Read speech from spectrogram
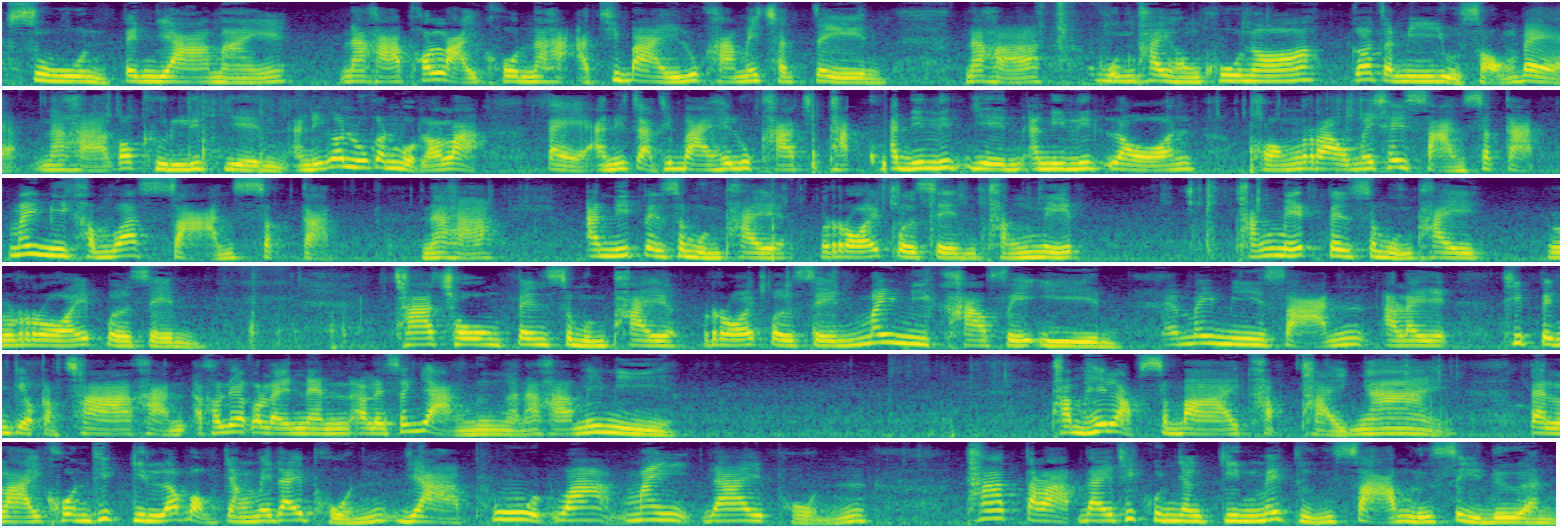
ปซูลเป็นยาไหมนะคะ เพราะหลายคนนะคะอธิบายลูกค้าไม่ชัดเจนนะคะสมุนไพรของครูเนาะก็จะมีอยู่ 2 แบบนะคะ ก็คือลิตรเย็น อันนี้ก็รู้กันหมดแล้วล่ะ แต่อันนี้จะอธิบายให้ลูกค้าทักอันนี้ลิตรเย็น อันนี้ลิตรร้อนของเราไม่ใช่สารสกัด ไม่มีคำว่าสารสกัดนะคะ อันนี้เป็นสมุนไพรร้อยเปอร์เซ็นต์ทั้งเม็ดทั้งเม็ดเป็นสมุนไพรร้อยเปอร์เซ็นต์ ชาชงเป็นสมุนไพรร้อยเปอร์เซ็นต์ไม่มีคาเฟอีน และไม่มีสารอะไรที่เป็นเกี่ยวกับชาค่ะเขาเรียกอะไรแนนอะไรสักอย่างหนึ่งอะนะคะ ไม่มีทำให้หลับสบายขับถ่ายง่าย แต่หลายคนที่กินแล้วบอกยังไม่ได้ผล อย่าพูดว่าไม่ได้ผล ถ้าตราบใดที่คุณยังกินไม่ถึง 3 หรือ 4 เดือน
